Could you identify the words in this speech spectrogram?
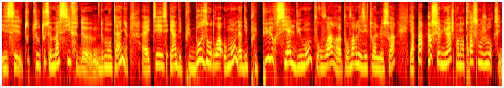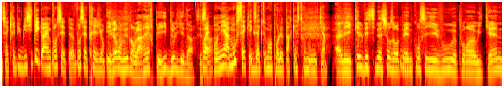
Et c'est tout, tout, tout, ce massif de, de montagnes a été est un des plus beaux endroits au monde, un des plus purs ciels du monde pour voir pour voir les étoiles le soir. Il n'y a pas un seul nuage pendant 300 jours. C'est une sacrée publicité quand même pour cette pour cette région. Et là, on est dans l'arrière-pays de Lieda, c'est ouais, ça? On est à Montsec exactement pour le parc astronomique. Allez, quelles destinations européennes mmh. conseillez-vous pour un week-end?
